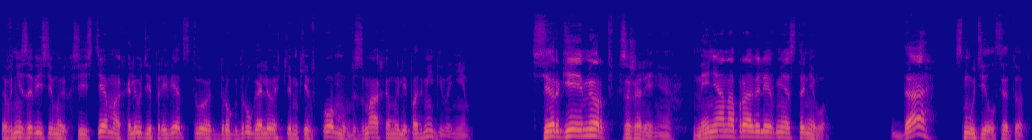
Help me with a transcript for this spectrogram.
В независимых системах люди приветствуют друг друга легким кивком, взмахом или подмигиванием. Сергей мертв, к сожалению. Меня направили вместо него». «Да?» — смутился тот.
